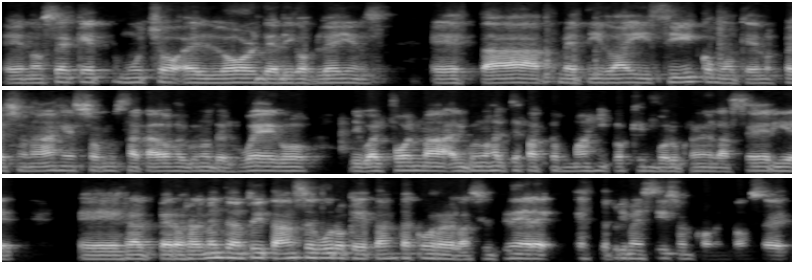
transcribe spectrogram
Eh, no sé qué mucho el lore de League of Legends está metido ahí, sí, como que los personajes son sacados algunos del juego, de igual forma algunos artefactos mágicos que involucran en la serie, eh, pero realmente no estoy tan seguro que tanta correlación tiene este primer season con entonces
